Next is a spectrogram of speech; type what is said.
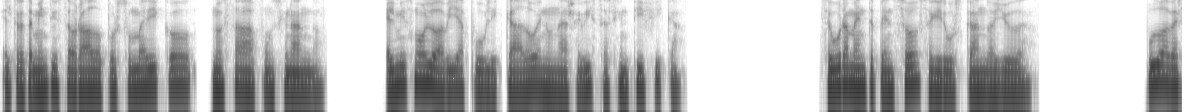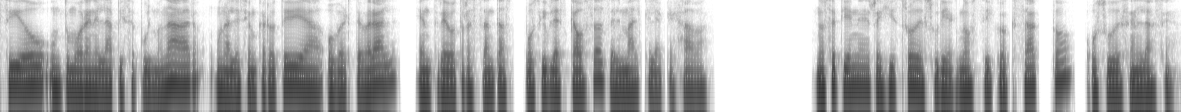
El tratamiento instaurado por su médico no estaba funcionando. Él mismo lo había publicado en una revista científica. Seguramente pensó seguir buscando ayuda. Pudo haber sido un tumor en el ápice pulmonar, una lesión carotídea o vertebral, entre otras tantas posibles causas del mal que le aquejaba. No se tiene registro de su diagnóstico exacto o su desenlace.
